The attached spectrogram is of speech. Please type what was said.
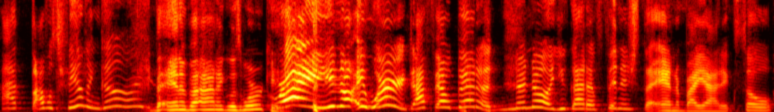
I I was feeling good. The antibiotic was working. Right, you know, it worked. I felt better. No, no, you got to finish the antibiotic. So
